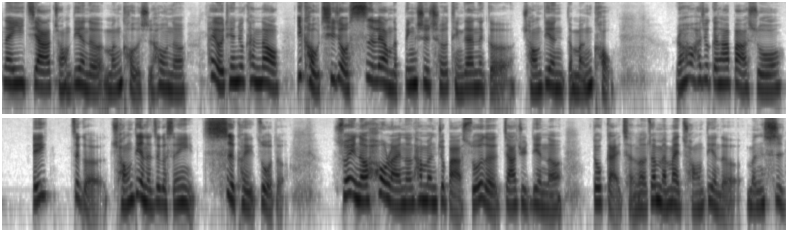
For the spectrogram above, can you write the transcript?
那一家床垫的门口的时候呢，他有一天就看到一口气就有四辆的宾士车停在那个床垫的门口，然后他就跟他爸说：“诶，这个床垫的这个生意是可以做的。”所以呢，后来呢，他们就把所有的家具店呢。都改成了专门卖床垫的门市，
